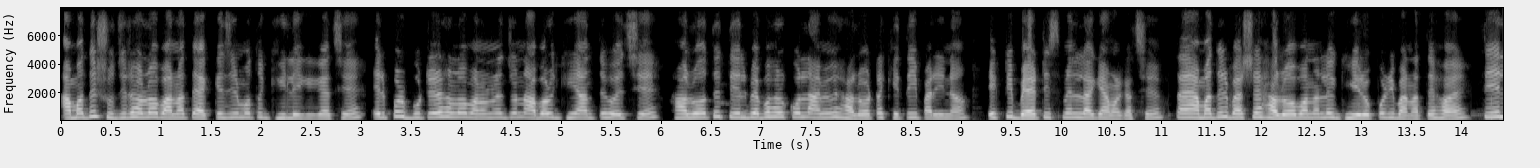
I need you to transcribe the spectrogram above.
আমাদের সুজির হালুয়া বানাতে এক কেজির মতো ঘি লেগে গেছে। এরপর বুটের হালুয়া বানানোর জন্য আবার ঘি আনতে হয়েছে। হালুয়াতে তেল ব্যবহার করলে আমি ওই হালুয়াটা খেতেই পারি না। একটি ব্যাড স্মেল লাগে আমার কাছে। তাই আমাদের বাসায় হালুয়া বানালে ঘিয়ের ওপরই বানাতে হয়। তেল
